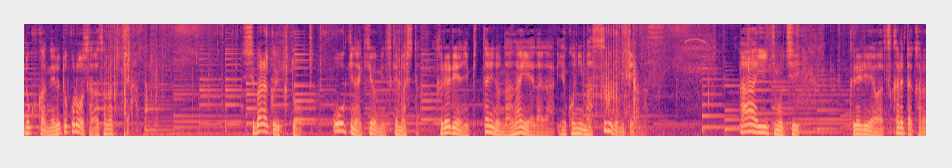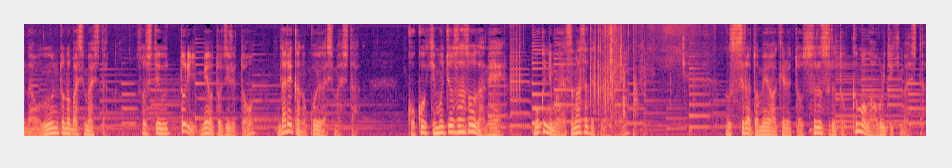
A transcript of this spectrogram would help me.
どこか寝るところを探さなくちゃ。しばらく行くと大きな木を見つけました。クレリアにぴったりの長い枝が横にまっすぐ伸びています。ああいい気持ち。クレリアは疲れた体をうんと伸ばしました。そしてうっとり目を閉じると誰かの声がしました。ここ気持ちよさそうだね。僕にも休ませてくれない？うっすらと目を開けるとスルスルと雲が降りてきました。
